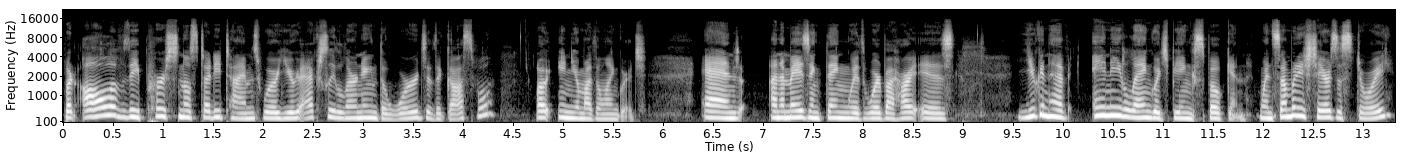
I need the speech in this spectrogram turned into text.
But all of the personal study times where you're actually learning the words of the gospel are in your mother language. And an amazing thing with Word by Heart is you can have any language being spoken. When somebody shares a story,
